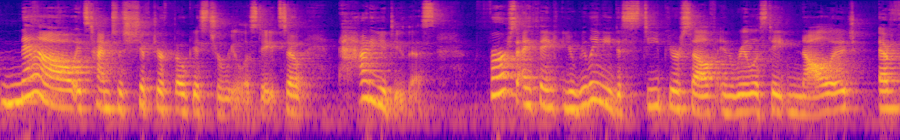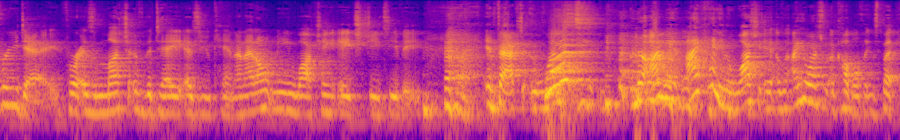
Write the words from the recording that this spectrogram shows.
now it's time to shift your focus to real estate. So, how do you do this? First, I think you really need to steep yourself in real estate knowledge every day for as much of the day as you can. And I don't mean watching HGTV. In fact, what? no, I mean I can't even watch it. I can watch a couple things, but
